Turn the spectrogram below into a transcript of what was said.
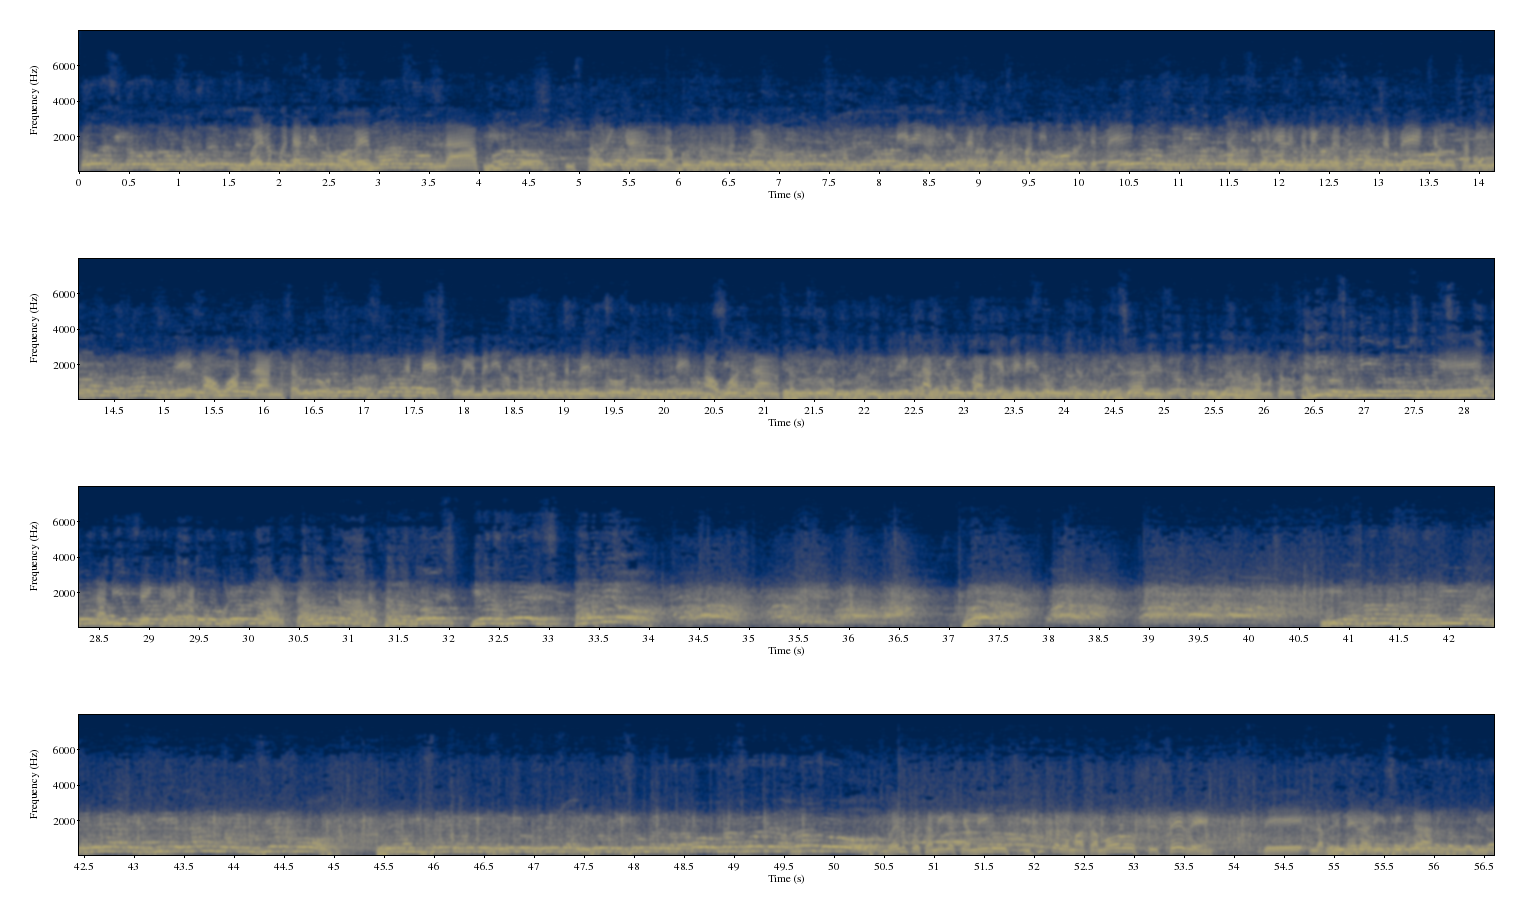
Todas y todos vamos a ponernos de pie Bueno, en pues así es como vemos la foto histórica, la foto del recuerdo. Miren, aquí está las Grupo San Martín todas Saludos cordiales amigos de favor. saludos amigos de. Ahuatlán, saludos. Tepesco, bienvenidos amigos de Tepesco, fotografía de esta saludos. de para el bienvenidos, bienestar y la muchas recuperación del felicidades. campo poblano. Saludamos a los amigos Amigas y amigos, vamos a realizar de una porra bien fuerte para todo Puebla. A la una, a las dos y a las tres. ¡A la mío! ¡Fuera! Y las palmas hasta arriba, que se vea, que se siente el ánimo, el entusiasmo. De la Mixteca, amigas y amigos, en esta región de Izúcar de Matamoros. ¡Más fuerte el amigas y amigos, Izúcar de Matamoros es sede de la primera visita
